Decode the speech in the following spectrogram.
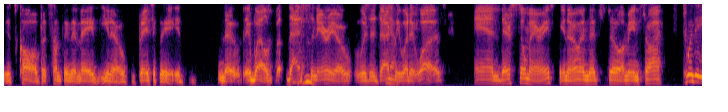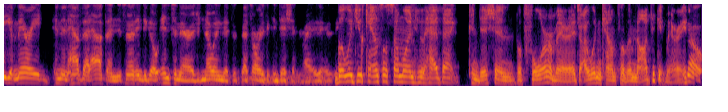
it's called but something that made you know basically it no it, well that mm-hmm. scenario was exactly yeah. what it was and they're still married you know and that's still i mean so i it's one thing to get married and then have that happen. It's another thing to go into marriage knowing that that's already the condition, right? But would you counsel someone who had that condition before marriage? I wouldn't counsel them not to get married. No,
